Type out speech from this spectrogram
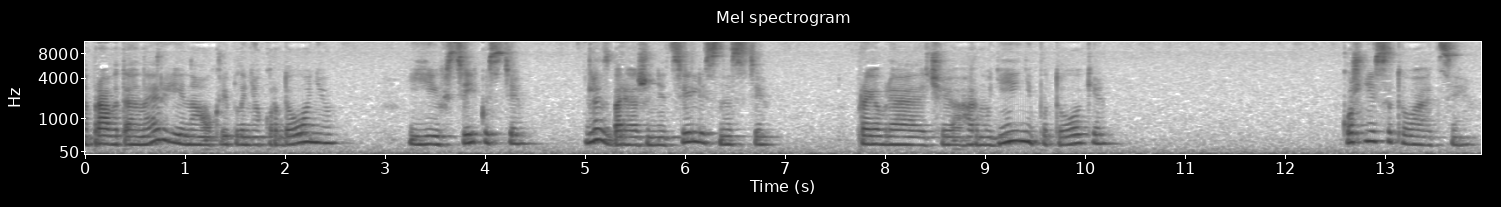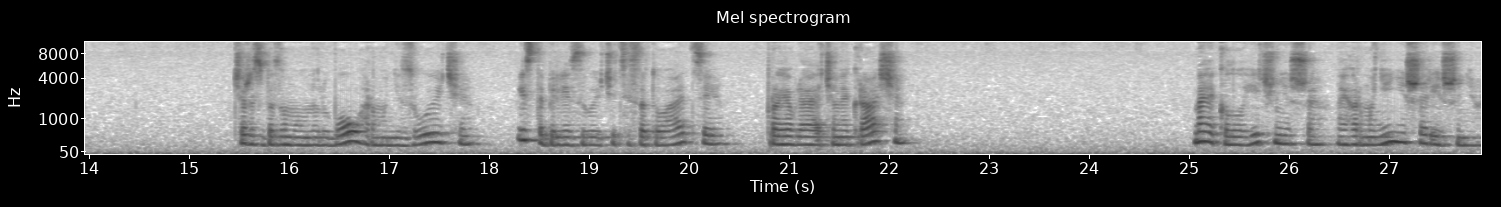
направити енергії на укріплення кордонів, їх стійкості для збереження цілісності, проявляючи гармонійні потоки кожній ситуації, через безумовну любов, гармонізуючи і стабілізуючи ці ситуації, проявляючи найкраще, найекологічніше, найгармонійніше рішення.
